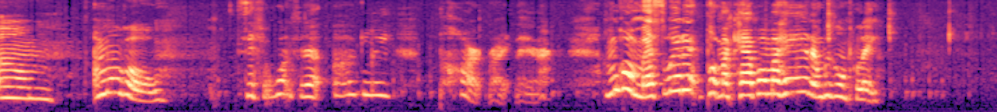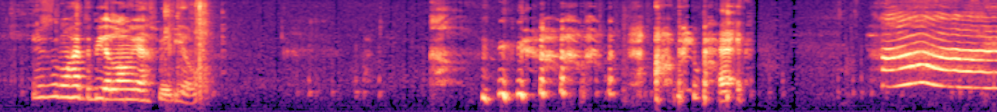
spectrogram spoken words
um, I'm gonna go see if it wasn't for that ugly part right there. I'm gonna mess with it, put my cap on my head, and we're gonna play. Is gonna have to be a long ass video. I'll be back. Hi.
